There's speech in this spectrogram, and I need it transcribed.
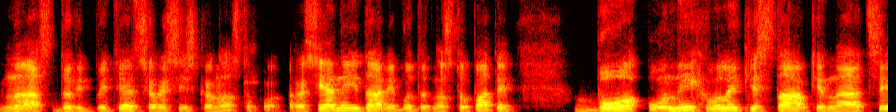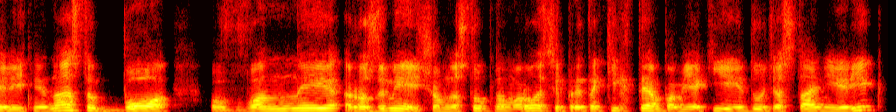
нас до відбиття цього російського наступу. Росіяни і далі будуть наступати, бо у них великі ставки на цей літній наступ. бо вони розуміють, що в наступному році при таких темпах, які йдуть останній рік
